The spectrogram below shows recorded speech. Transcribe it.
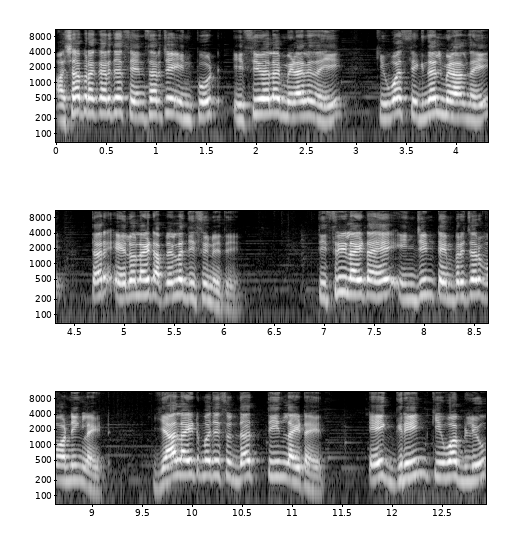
अशा प्रकारच्या सेन्सरचे इनपुट ई सी ओला मिळाले नाही किंवा सिग्नल मिळाला नाही तर येलो लाइट आपल्याला दिसून येते. तिसरी लाइट आहे इंजिन टेम्परेचर वॉर्निंग लाइट या लाईटमध्ये सुद्धा तीन लाइट आहेत. एक ग्रीन किंवा ब्ल्यू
